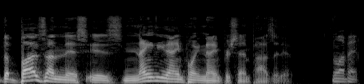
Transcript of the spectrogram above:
the buzz on this is 99.9% positive. Love it.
